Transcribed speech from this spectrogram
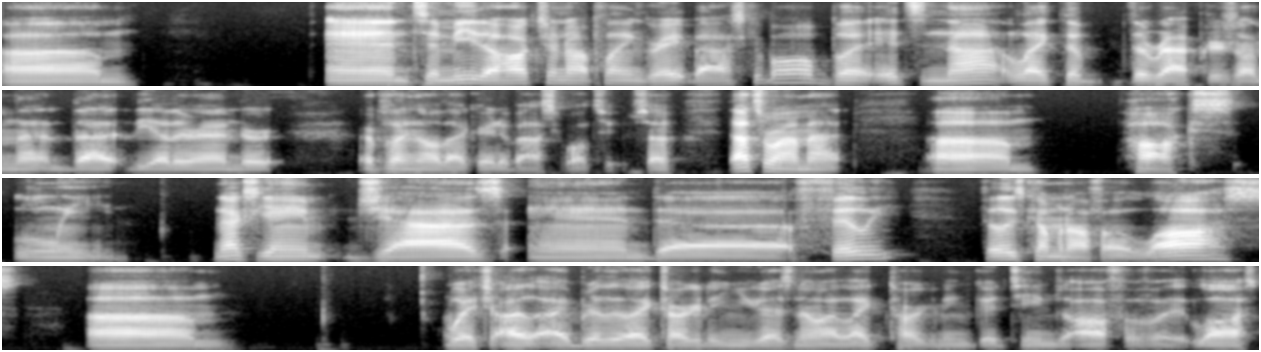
Um, and to me, the Hawks are not playing great basketball, but it's not like the the Raptors on that that the other end are are playing all that great of basketball too. So that's where I'm at. Um, Hawks lean. Next game, Jazz and uh, Philly. Philly's coming off a loss. Um, which I, I really like targeting. You guys know I like targeting good teams off of a loss.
